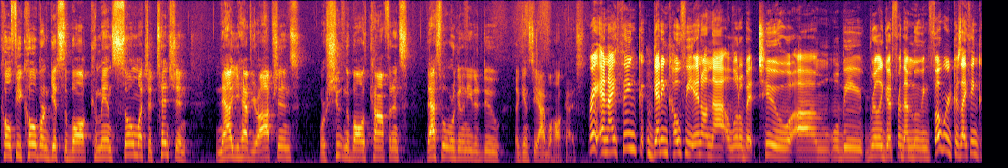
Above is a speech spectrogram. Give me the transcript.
Kofi Cockburn gets the ball, commands so much attention. Now you have your options. We're shooting the ball with confidence. That's what we're going to need to do against the Iowa Hawkeyes. Right, and I think getting Kofi in on that a little bit too um, will be really good for them moving forward because I think,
